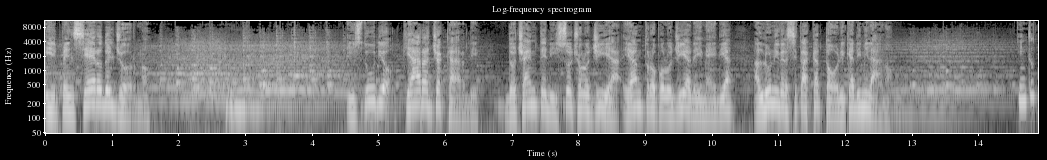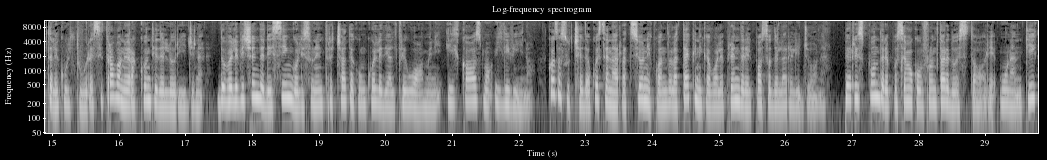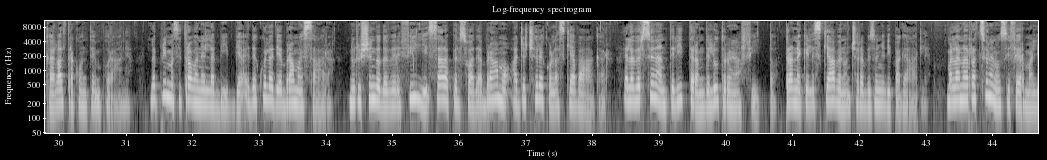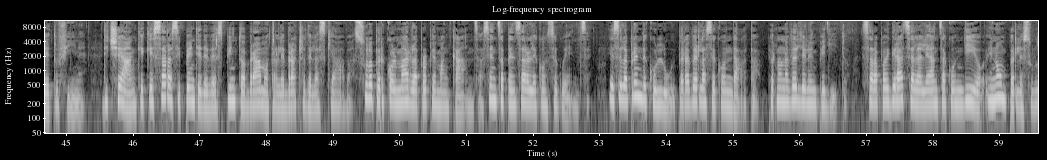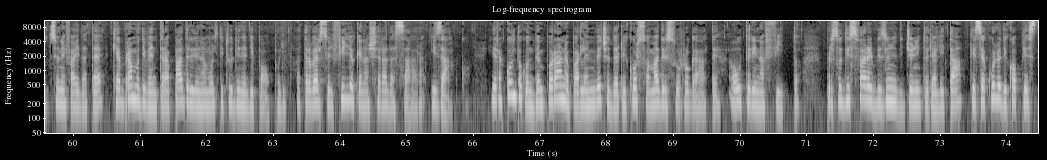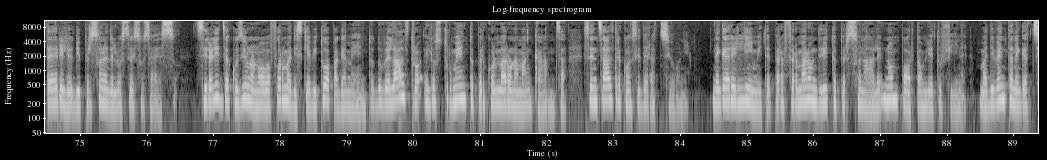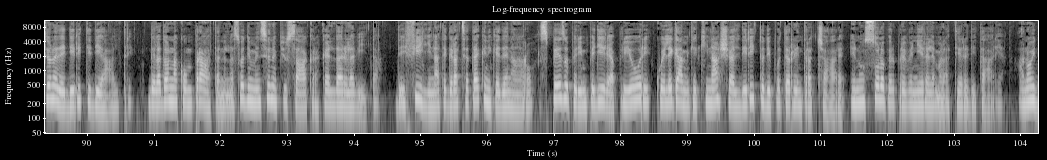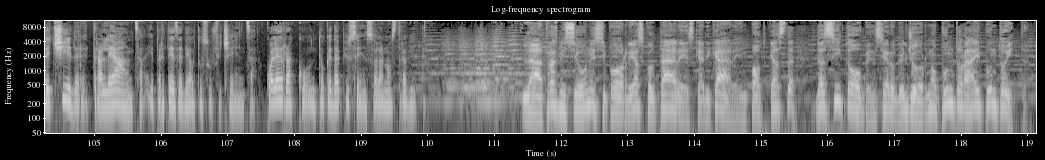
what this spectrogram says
Il pensiero del giorno. In studio Chiara Giaccardi, docente di sociologia e antropologia dei media all'Università Cattolica di Milano. In tutte le culture si trovano i racconti dell'origine, dove le vicende dei singoli sono intrecciate con quelle di altri uomini, il cosmo, il divino. Cosa succede a queste narrazioni quando la tecnica vuole prendere il posto della religione? Per rispondere possiamo confrontare due storie, una antica e l'altra contemporanea. La prima si trova nella Bibbia ed è quella di Abramo e Sara. Non riuscendo ad avere figli, Sara persuade Abramo a giacere con la schiava Agar. È la versione antelitteram dell'utero in affitto, tranne che le schiave non c'era bisogno di pagarle. Ma la narrazione non si ferma a lieto fine. Dice anche che Sara si pente di aver spinto Abramo tra le braccia della schiava, solo per colmare la propria mancanza, senza pensare alle conseguenze. E se la prende con lui per averla secondata, per non averglielo impedito. Sarà poi grazie all'alleanza con Dio e non per le soluzioni fai da te che Abramo diventerà padre di una moltitudine di popoli, attraverso il figlio che nascerà da Sara, Isacco. Il racconto contemporaneo parla invece del ricorso a madri surrogate, a uteri in affitto, per soddisfare il bisogno di genitorialità, che sia quello di coppie sterili o di persone dello stesso sesso. Si realizza così una nuova forma di schiavitù a pagamento, dove l'altro è lo strumento per colmare una mancanza, senza altre considerazioni. Negare il limite per affermare un diritto personale non porta a un lieto fine, ma diventa negazione dei diritti di altri, della donna comprata nella sua dimensione più sacra che è il dare la vita dei figli nati grazie a tecniche e denaro, speso per impedire a priori quei legami che chi nasce ha il diritto di poter rintracciare e non solo per prevenire le malattie ereditarie. A noi decidere tra alleanza e pretesa di autosufficienza qual è il racconto che dà più senso alla nostra vita. La trasmissione si può riascoltare e scaricare in podcast dal sito pensierodelgiorno.rai.it.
